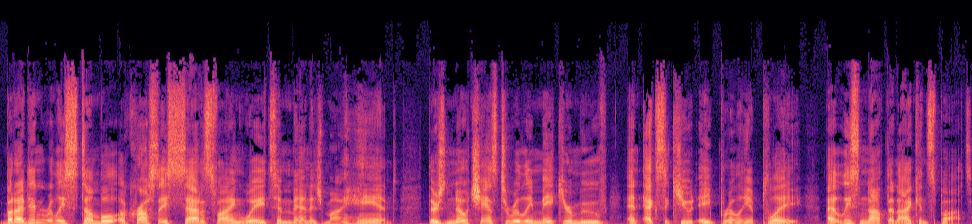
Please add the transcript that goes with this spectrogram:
But I didn't really stumble across a satisfying way to manage my hand. There's no chance to really make your move and execute a brilliant play, at least not that I can spot.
